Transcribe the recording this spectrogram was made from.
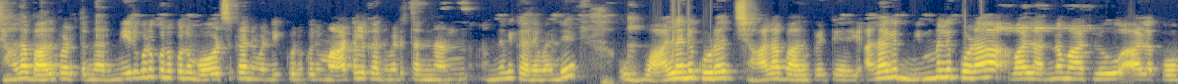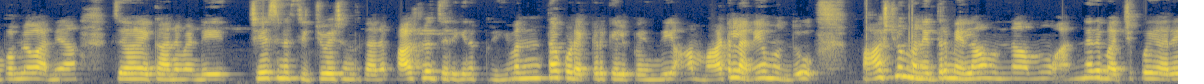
చాలా బాధపడుతున్నారు. మీరు కూడా కొన్ని కొన్ని వర్డ్స్ కానివ్వండి కొన్ని కొన్ని మాటలు కానివ్వండి తన అన్నవి కానివ్వండి వాళ్ళని కూడా చాలా బాధ పెట్టాయి అలాగే మిమ్మల్ని కూడా వాళ్ళ అన్న మాటలు వాళ్ళ కోపంలో అన్న కానివ్వండి చేసిన సిచ్యువేషన్స్ కానీ పాస్ట్లో జరిగిన ప్రేమంతా కూడా ఎక్కడికి వెళ్ళిపోయింది? ఆ మాటలు అనే ముందు పాస్ట్లో మన ఇద్దరం ఎలా ఉన్నాము అన్నది మర్చిపోయారే.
